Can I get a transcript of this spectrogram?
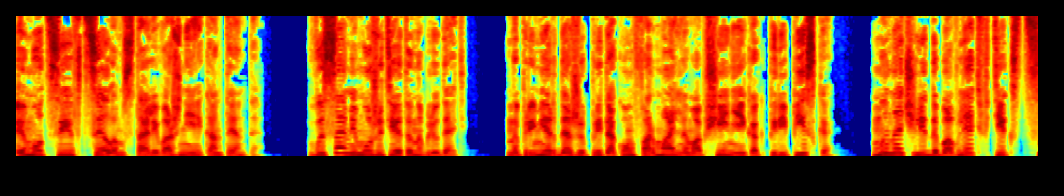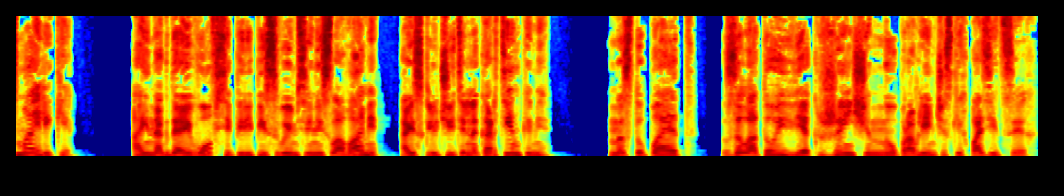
Эмоции в целом стали важнее контента. Вы сами можете это наблюдать. Например, даже при таком формальном общении, как переписка, мы начали добавлять в текст смайлики, а иногда и вовсе переписываемся не словами, а исключительно картинками. Наступает золотой век женщин на управленческих позициях.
